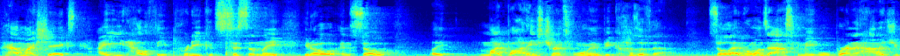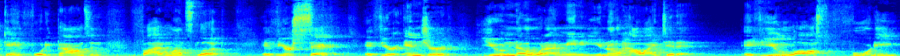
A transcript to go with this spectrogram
I have my shakes. I eat healthy pretty consistently, you know, and so like my body's transforming because of that. So everyone's asking me, well, Brendan, how did you gain 40 pounds in five months? Look, if you're sick, if you're injured, you know what I mean and you know how I did it. If you lost 40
